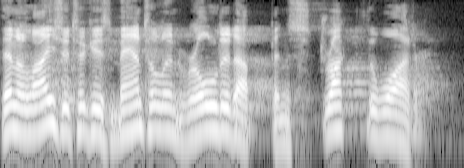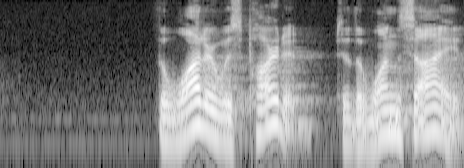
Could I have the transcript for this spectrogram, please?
Then Elijah took his mantle and rolled it up and struck the water. The water was parted to the one side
